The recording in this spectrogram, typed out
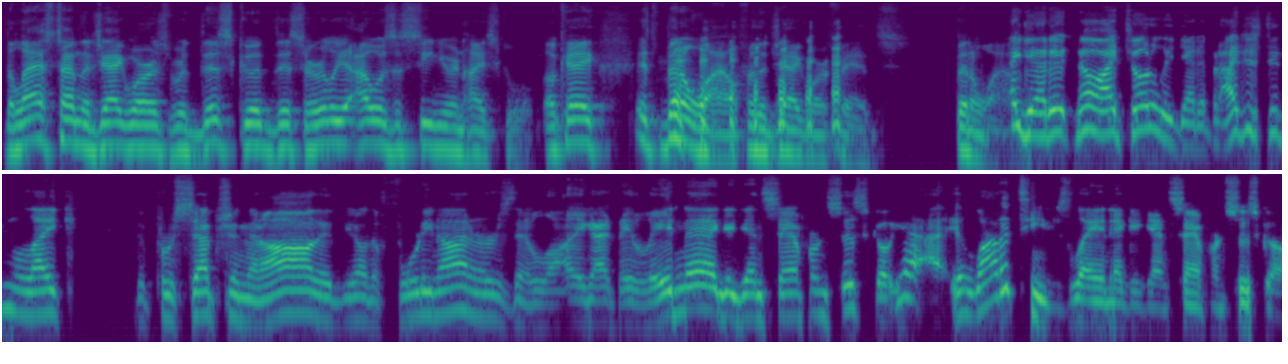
The last time the Jaguars were this good this early, I was a senior in high school. Okay. It's been a while for the Jaguar fans. Been a while. I get it. No, I totally get it. But I just didn't like the perception that, oh, that, you know, the 49ers, they, they, got, they laid an egg against San Francisco. Yeah, a lot of teams lay an egg against San Francisco.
